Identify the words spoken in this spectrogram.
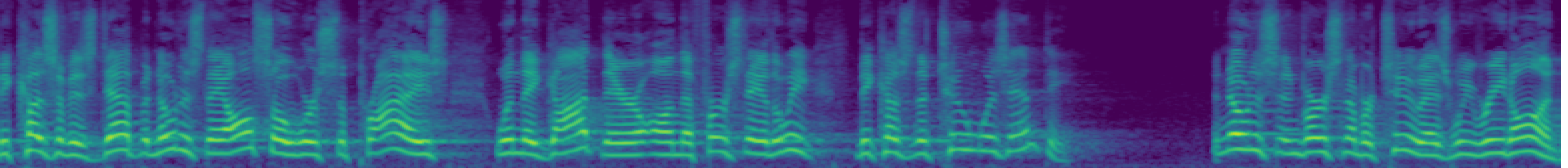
because of his death. But notice they also were surprised when they got there on the first day of the week because the tomb was empty. And notice in verse number two, as we read on,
